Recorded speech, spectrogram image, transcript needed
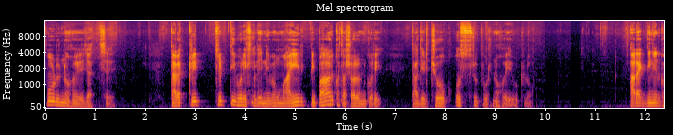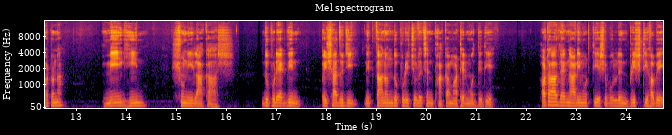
পূর্ণ হয়ে যাচ্ছে। তারা কৃপ- তৃপ্তি ভরে খেলেন এবং মায়ের কৃপার কথা স্মরণ করে তাদের চোখ অশ্রুপূর্ণ হয়ে উঠল। আর একদিনের ঘটনা, মেঘহীন, সুনীল আকাশ। দুপুরে একদিন ওই সাধুজি নিত্যানন্দপুরী চলেছেন ফাঁকা মাঠের মধ্যে দিয়ে। হঠাৎ এক নারী মূর্তি এসে বললেন, বৃষ্টি হবে,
